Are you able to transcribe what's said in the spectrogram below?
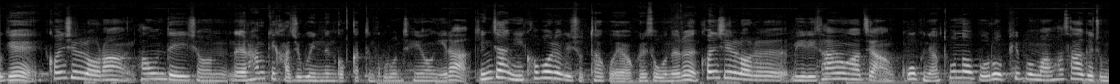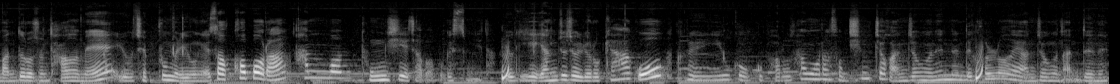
이게 컨실러랑 파운데이션을 함께 가지고 있는 것 같은 그런 제형이라 굉장히 커버력이 좋다고 해요. 그래서 오늘은 컨실러를 미리 사용하지 않고 그냥 톤업으로 피부만 화사하게 좀 만들어준 다음에 이 제품을 이용해서 커버랑 한 번 동시에 잡아보겠습니다. 여기에 양 조절 이렇게 하고 그래 이유가 없고 바로 3호라서 심적 안정은 했는데 컬러의 안정은 안 되네.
